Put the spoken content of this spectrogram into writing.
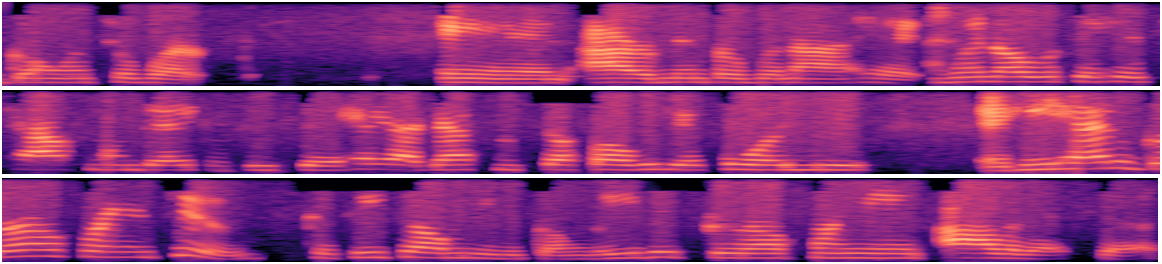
going to work. And I remember when I had went over to his house one day because he said, "Hey, I got some stuff over here for you," and he had a girlfriend too because he told me he was gonna leave his girlfriend, all of that stuff.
